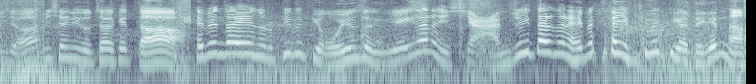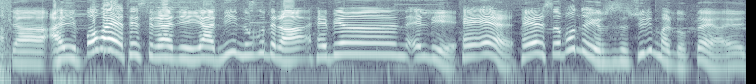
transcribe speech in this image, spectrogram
미션. 미션이 도착했다. 해변다이앤으로 PVP 5연승 이거는 씨안 죽겠다는 거는 해변다이앤 PVP가 되겠나? 자 아니 뽑아야 테스트를 하지. 야니 누구더라? 해변 엘리 해엘. 해엘 써본 적이 없어서 줄임말도 없다 야. 에,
